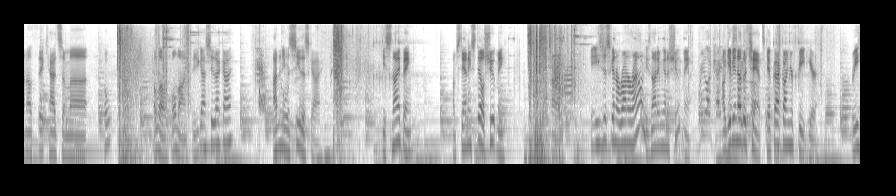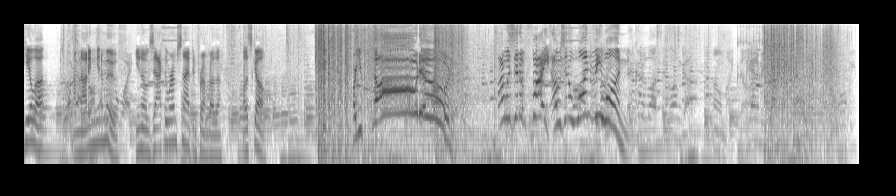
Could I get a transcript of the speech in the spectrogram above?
I know Thick had some, uh... Oh. Hello. Hold on. Did you guys see that guy? I didn't even see this guy. He's sniping. I'm standing still. Shoot me. All right. He's just going to run around. He's not even going to shoot me. I'll give you another chance. Get back on your feet here. Re-heal up. I'm not even going to move. You know exactly where I'm sniping from, brother. Let's go. Are you... No, dude! I was in a fight! I was in a 1v1! Lasted longer. Oh, my God.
